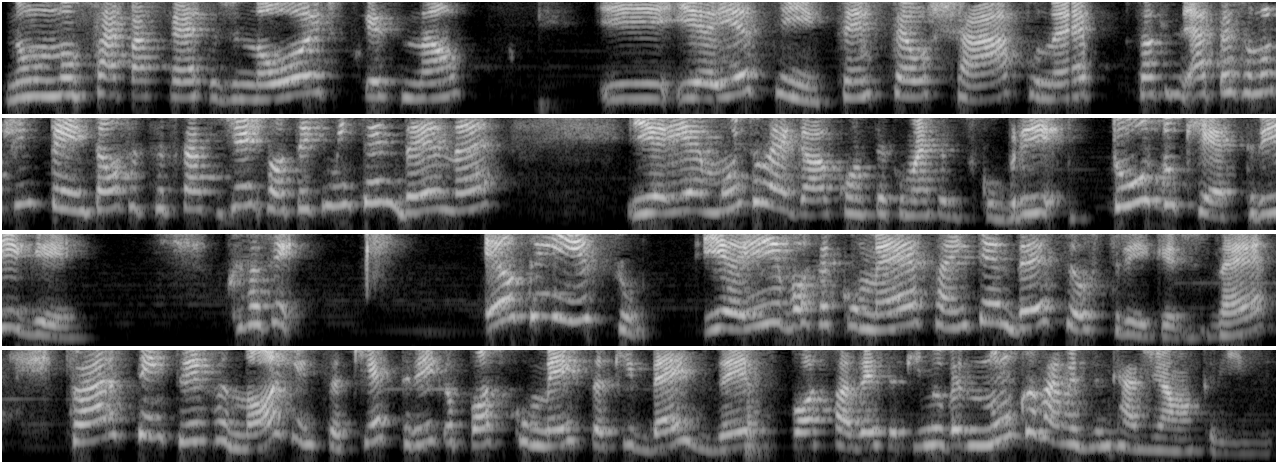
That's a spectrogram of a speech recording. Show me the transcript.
não, não sai pra festa de noite, porque senão... E, e aí, assim, sempre você é o chato, né? Só que a pessoa não te entende. Então, você fica assim, gente, eu tenho que me entender, né? E aí é muito legal quando você começa a descobrir tudo que é trigger. Porque assim, eu tenho isso. E aí você começa a entender seus triggers, né? Claro que tem trigger, nossa, gente, isso aqui é trigger, eu posso comer isso aqui dez vezes, posso fazer isso aqui mil vezes, nunca vai me desencadear uma crise.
